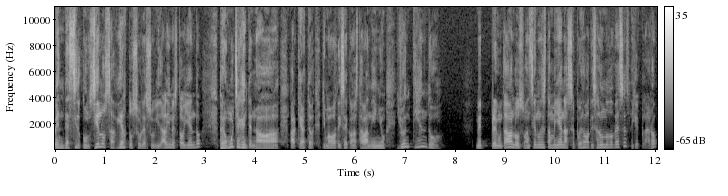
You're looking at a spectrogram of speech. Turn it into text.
bendecido, con cielos abiertos sobre su vida. ¿Alguien me está oyendo? Pero mucha gente, no, ¿para qué? Yo me bauticé cuando estaba niño. Yo entiendo, me preguntaban los ancianos esta mañana, ¿se puede bautizar uno o dos veces? Dije, claro.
